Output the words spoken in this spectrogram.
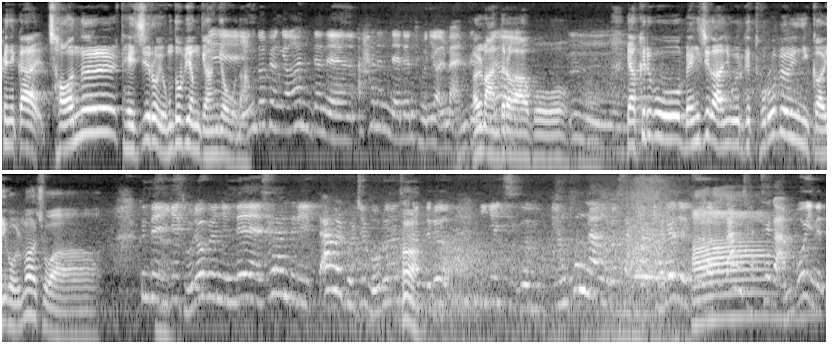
그러니까 전을 대지로 용도 변경한 네, 경우나 용도 변경 하는 데는, 하는 데는 돈이 얼마 안 들고요. 얼마 안 들어가고. 음. 야 그리고 맹지가 아니고 이렇게 도로변이니까 이거 얼마나 좋아. 근데 이게 도로변인데 사람들이 땅을 볼 줄 모르는 어. 사람들은 이게 지금 방풍랑으로 싹 가려져 있어서 아. 땅 자체가 안 보이는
